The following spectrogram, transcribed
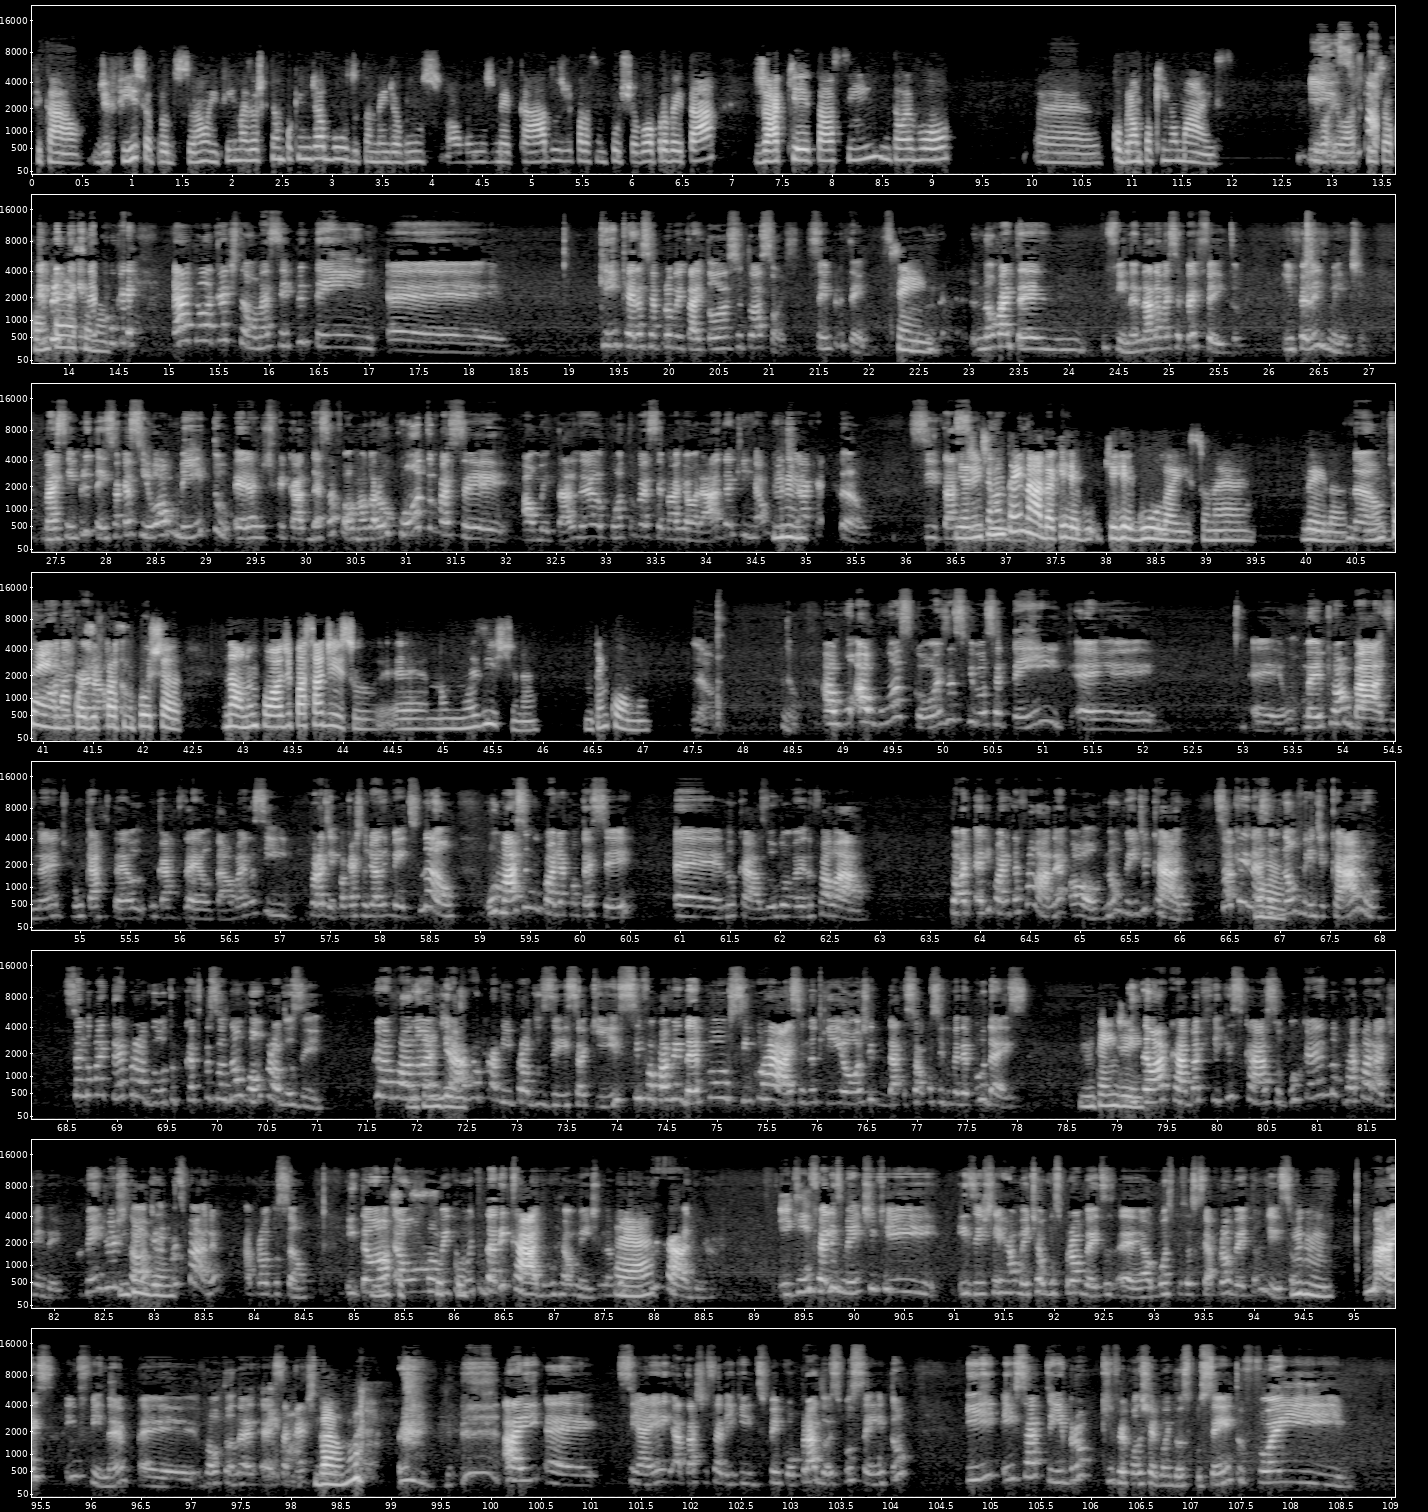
ficar difícil a produção, enfim, mas acho que tem um pouquinho de abuso também de alguns, alguns mercados de falar assim, puxa, eu vou aproveitar, já que tá assim, então eu vou é, cobrar um pouquinho mais. Eu, eu, acho que Não, isso acontece, tem, né? Porque é aquela questão, né? Sempre tem é... quem queira se aproveitar em todas as situações. Sempre tem. Sim. Não vai ter, enfim, né? nada vai ser perfeito, infelizmente. Mas sempre tem. Só que assim, o aumento ele é justificado dessa forma. Agora, o quanto vai ser aumentado, né? O quanto vai ser majorado é que realmente uhum. é a questão. Se tá e a gente não tem nada que, regu que regula isso, né? Leila. Não, não tem uma coisa que fala assim, puxa, não, não pode passar disso. É, não, não existe, né? Não tem como. Não, não. algumas coisas que você tem é, é, um, meio que uma base, né? Tipo um cartel, um cartel tal. Mas assim, por exemplo, a questão de alimentos, não. O máximo que pode acontecer é, no caso, o governo falar, pode, ele pode até falar, né? Ó, oh, não vende caro. Só que nessa uhum. não vende caro, você não vai ter produto, porque as pessoas não vão produzir. Porque eu falo, não é viável para mim produzir isso aqui se for para vender por 5 reais, sendo que hoje só consigo vender por 10. Entendi. Então acaba que fica escasso, porque não vai parar de vender. Vende o estoque Entendi. e depois para a produção. Então Nossa, é um momento super. muito delicado, realmente, né? muito é. complicado. E que infelizmente que existem realmente alguns proveitos, é, algumas pessoas que se aproveitam disso. Uhum. Mas, enfim, né? É, voltando a essa questão. Vamos. aí, é, sim, aí a taxa Selic despencou para 2%. E em setembro, que foi quando chegou em 2%, foi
